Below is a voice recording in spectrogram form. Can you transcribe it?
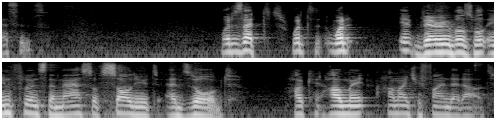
Guesses? What is that? What, what variables will influence the mass of solute adsorbed? How, can, how, may, how might you find that out?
